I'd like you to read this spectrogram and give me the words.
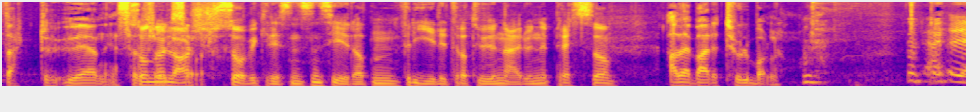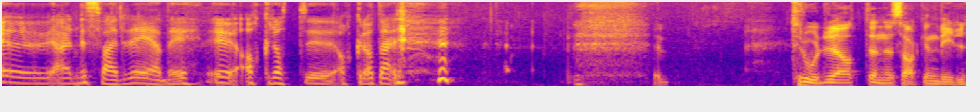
sterkt uenig i. Så når Lars Saabye Christensen sier at den frie litteraturen er under press, så Ja, det er bare tullball. jeg er dessverre enig akkurat, akkurat der. Tror dere at denne saken vil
